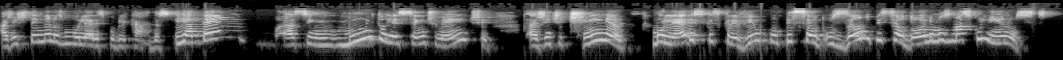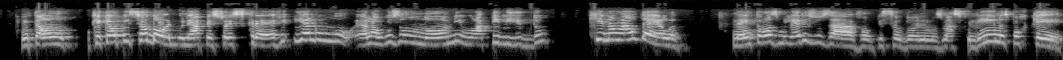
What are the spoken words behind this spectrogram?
A gente tem menos mulheres publicadas. E até, assim, muito recentemente, a gente tinha mulheres que escreviam com usando pseudônimos masculinos. Então, o que é o pseudônimo? Né? A pessoa escreve e ela, ela usa um nome, um apelido que não é o dela. Né? Então, as mulheres usavam pseudônimos masculinos porque,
